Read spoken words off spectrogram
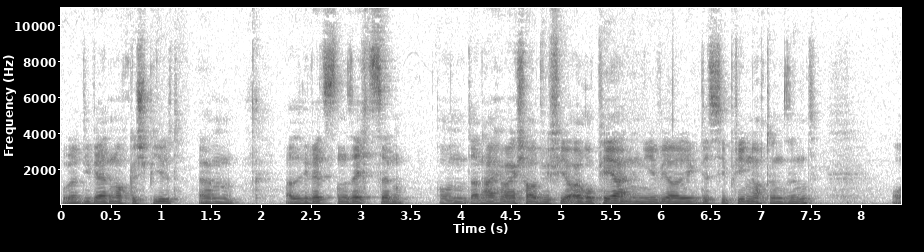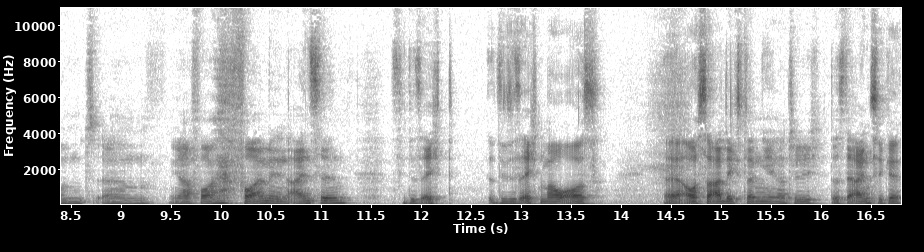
oder die werden noch gespielt, ähm, also die letzten 16 und dann habe ich mal geschaut, wie viele Europäer in den jeweiligen Disziplinen noch drin sind. Und ähm, ja, vor, vor allem in den Einzelnen sieht es echt, sieht es echt mau aus. Äh, außer Alex Lanier natürlich, das ist der Einzige,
